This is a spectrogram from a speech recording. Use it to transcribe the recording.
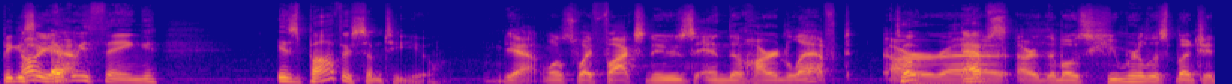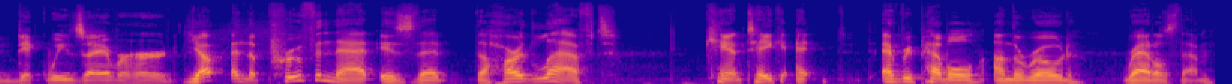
because Oh, yeah. everything is bothersome to you. Yeah, well, that's why Fox News and the hard left To- are uh, abs- are the most humorless bunch of dickweeds I ever heard. Yep, and the proof in that is that the hard left can't take every pebble on the road rattles them,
